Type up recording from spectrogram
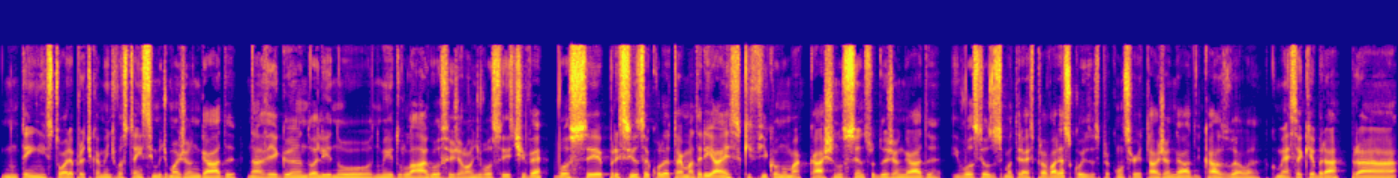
não tem história praticamente, você tá em cima de uma jangada, navegando ali no, no meio do lago, ou seja, lá onde você estiver. Você precisa coletar materiais que ficam numa caixa no centro da jangada e você usa esses materiais para várias coisas, para consertar a jangada, caso ela comece a quebrar, para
